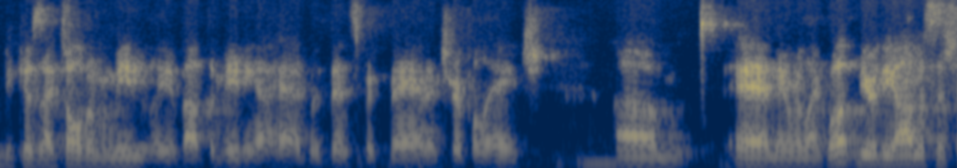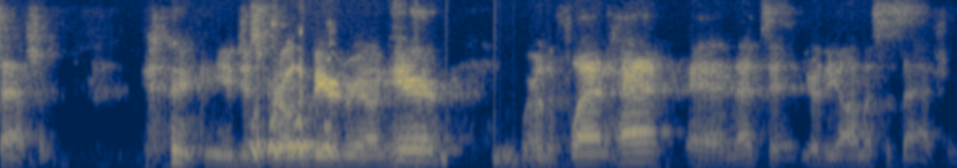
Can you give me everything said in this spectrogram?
because I told them immediately about the meeting I had with Vince McMahon and Triple H. Um, and they were like, well, you're the Amish assassin. Can you just grow the beard around here, wear the flat hat, and that's it. You're the Amish assassin.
